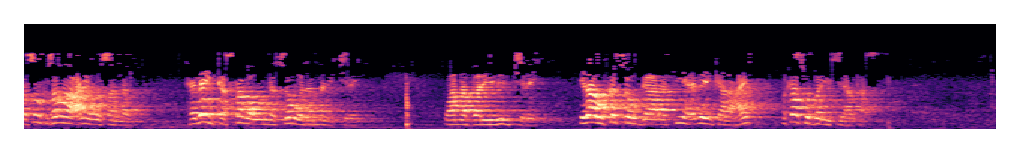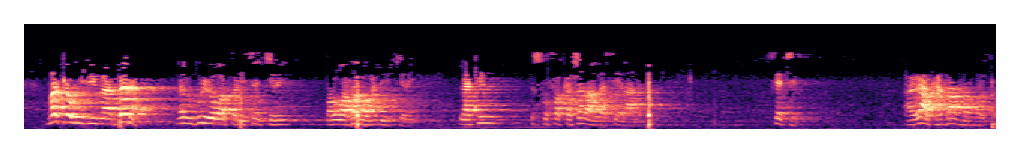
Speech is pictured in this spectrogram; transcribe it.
rasuulku sala allahu alayhi wasalam habeen kastaba uuna soo wada mari jiray waana bariidin jiray ilaa uu ka soo gaara kii habeenka lahayd markaasuu baryi jiray halkaas marka uu yimaadana nabigu guriga waa fadhiisan jiray bal warraba waa dhihi jiray laakiin isku fakashadaa la iska ilaalin iska jir agaarka haddaad marmarto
